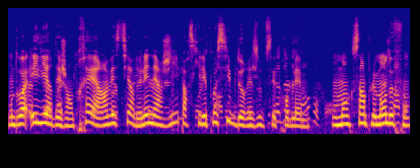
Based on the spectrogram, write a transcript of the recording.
On doit élire des gens prêts à investir de l'énergie parce qu'il est possible de résoudre ces problèmes. On manque simplement de fonds.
